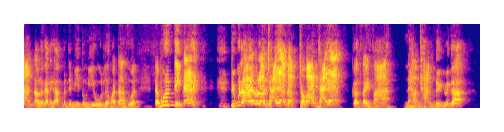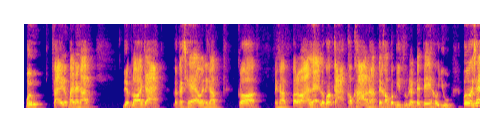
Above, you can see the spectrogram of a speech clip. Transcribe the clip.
อ่านเอาแล้วกันนะครับ มันจะมีตรงนี้อยู่เรื่องอัตราส่วน แต่พูดจริงนะ ถึงเวลาเราใช้อะแบบชาวบ้านใช้อะก็ใส่ฝาน้ำถังหนึ่งแล้วก็ปึบใส่ลงไปนะครับ เรียบร้อยจ้ะแล้วก็แช่ไว้นะครับ ก็นะครับ ประมาณแหละเราก็กะคร่าวๆนะครับ แต่เขาก็มีสูตรแบบเป๊ะๆเขาอยู่ เออใช่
